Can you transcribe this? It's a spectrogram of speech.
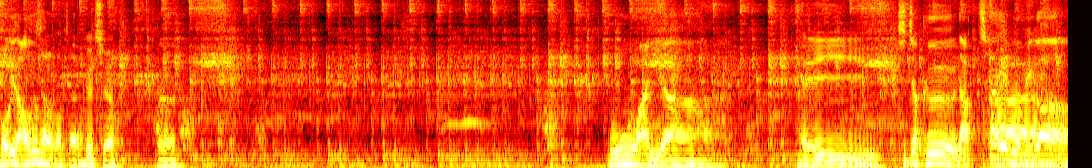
거기 나오는 사람 같아요. 그쵸 응. 오, 아이야. 에이 진짜 그 낙차의 아. 범위가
